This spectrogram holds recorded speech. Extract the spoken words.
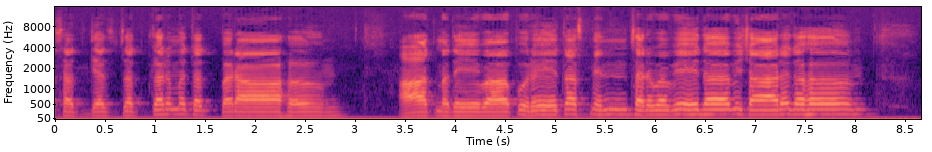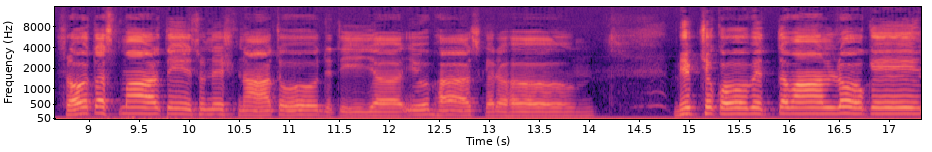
सत्यसत्कर्म तत्पराः। आत्मदेव पुरे तस्मिन् सर्ववेदविशारदः। श्रोतस्मार्ते सुनिष्णातो द्वितीय इव भास्करः भिक्षुको वित्तवान् लोके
